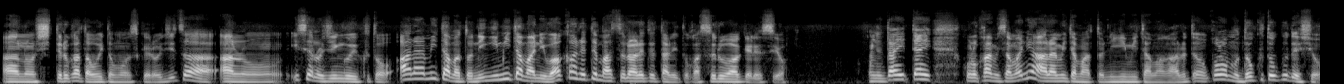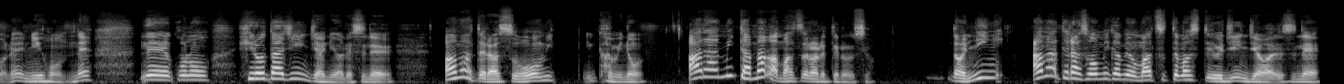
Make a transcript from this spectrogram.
あの、知ってる方多いと思うんですけど、実は、あの、伊勢の神宮行くと、あらみたまとにぎみたまに分かれて祀られてたりとかするわけですよ。大体、この神様には荒御霊と逃げ霊があると。これはもう独特でしょうね。日本ね。で、この広田神社にはですね、天照大神の荒御霊が祀られてるんですよ。だから人、天照大神を祀ってますっていう神社はですね、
